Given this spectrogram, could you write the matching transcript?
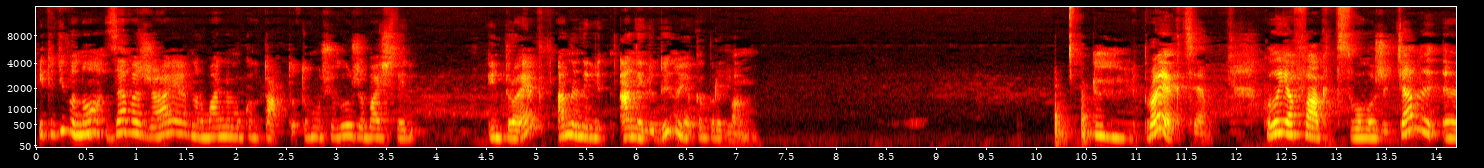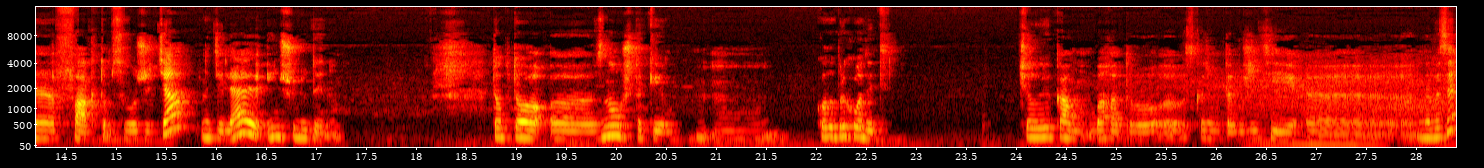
І тоді воно заважає нормальному контакту, тому що ви вже бачите інтроект, а не, а не людину, яка перед вами. Проекція. Коли я факт свого життя, е, фактом свого життя наділяю іншу людину. Тобто, е, знову ж таки, коли приходить чоловікам багато, е, скажімо так, в житті не везе,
